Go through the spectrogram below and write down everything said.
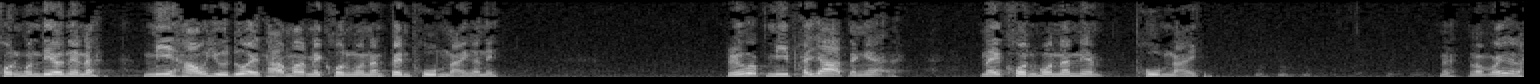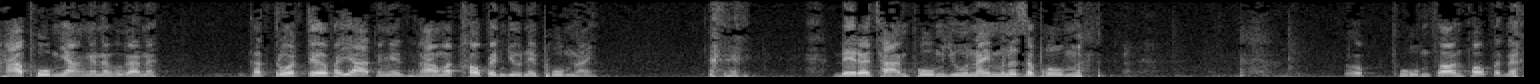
คนคนเดียวเนี่ยนะมีเหาอยู่ด้วยถามว่าในคนคนนั้นเป็นภูมิไหนกันนี่หรือว่ามีพยาธิอย่างเงี้ย ในคนคนนั้นเนี่ยภูมิไหน นะเราไม่หาภูมิยากกันนะพวกกันนะถ้าตรวจเจอพยาธิอย่างนี้ถามว่าเขาเป็นอยู่ในภูมิไหน เดรัจฉานภูมิอยู่ในมนุษยภูมิภูมิซ้อนพบอะนะ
